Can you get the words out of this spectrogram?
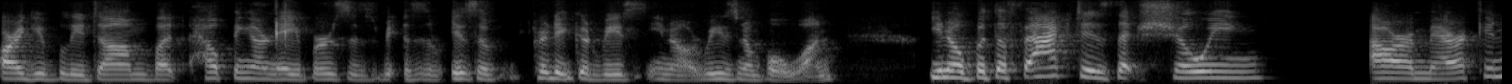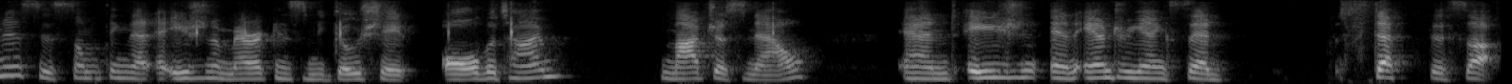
arguably dumb, but helping our neighbors is is, is a pretty good reason, you know, reasonable one. You know, but the fact is that showing our Americanness is something that Asian Americans negotiate all the time, not just now. And Asian and Andrew Yang said, step this up.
